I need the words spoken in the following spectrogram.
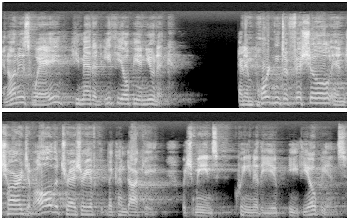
and on his way, he met an Ethiopian eunuch, an important official in charge of all the treasury of the Kandake, which means Queen of the Ethiopians.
